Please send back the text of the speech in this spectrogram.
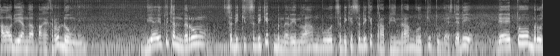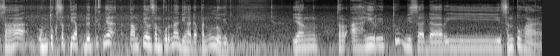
kalau dia nggak pakai kerudung nih dia itu cenderung sedikit-sedikit benerin rambut sedikit-sedikit rapihin rambut gitu guys. Jadi dia itu berusaha untuk setiap detiknya tampil sempurna di hadapan lu gitu. Yang terakhir itu bisa dari sentuhan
